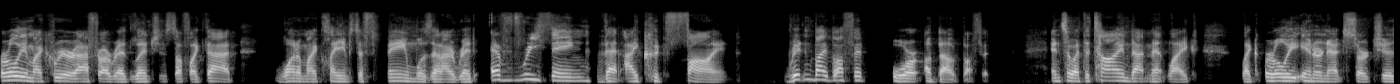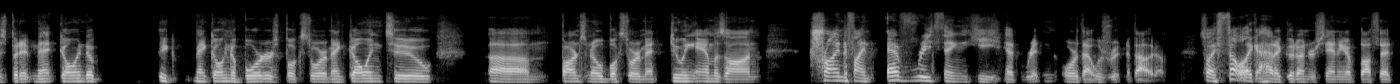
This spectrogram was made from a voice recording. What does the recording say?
early in my career, after I read Lynch and stuff like that, one of my claims to fame was that I read everything that I could find written by Buffett or about Buffett. And so at the time, that meant like like early internet searches, but it meant going to it meant going to Borders bookstore, it meant going to um, Barnes and Noble bookstore, it meant doing Amazon, trying to find everything he had written or that was written about him. So I felt like I had a good understanding of Buffett.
